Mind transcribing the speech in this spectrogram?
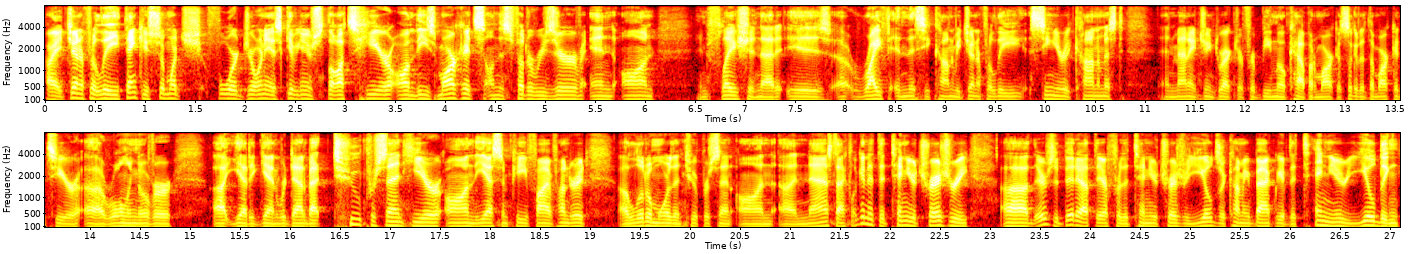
All right, Jennifer Lee, thank you so much for joining us, giving your thoughts here on these markets, on this Federal Reserve, and on inflation that is uh, rife in this economy. Jennifer Lee, senior economist and managing director for BMO Capital Markets. Looking at the markets here, uh, rolling over uh, yet again. We're down about two percent here on the S and P 500, a little more than two percent on uh, Nasdaq. Looking at the 10-year Treasury, uh, there's a bid out there for the 10-year Treasury. Yields are coming back. We have the 10-year yielding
